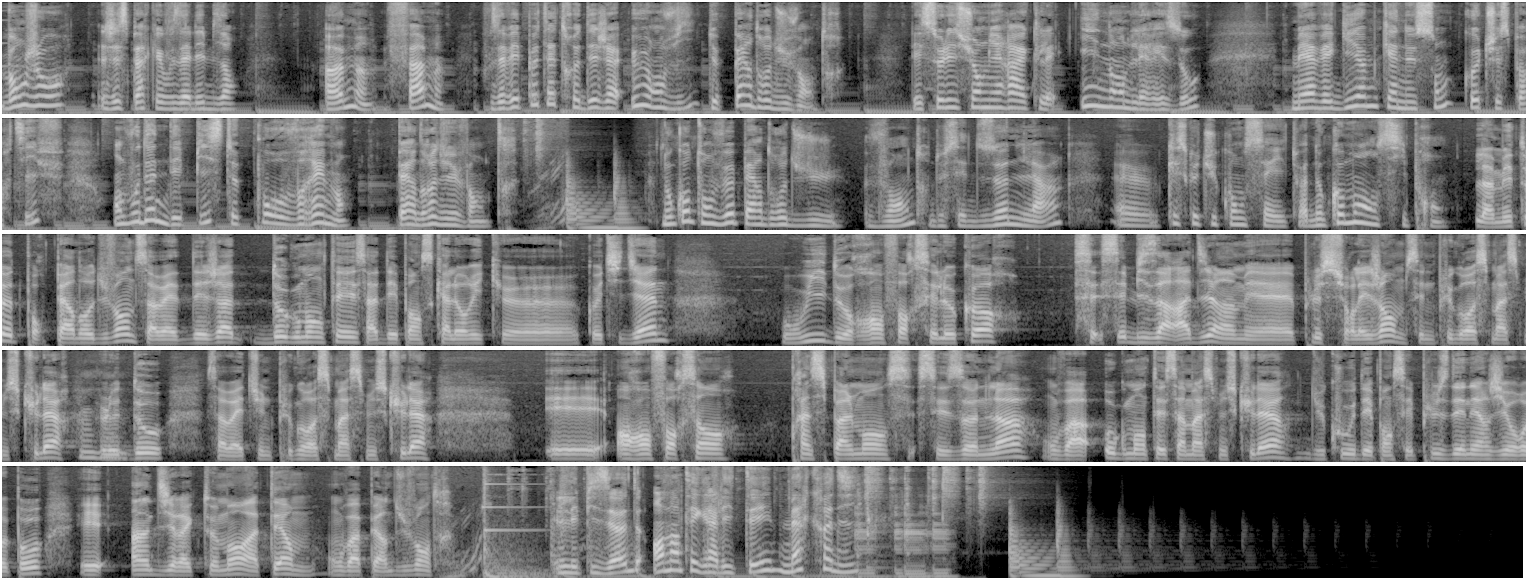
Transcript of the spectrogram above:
Bonjour, j'espère que vous allez bien. Hommes, femmes, vous avez peut-être déjà eu envie de perdre du ventre. Les solutions miracles inondent les réseaux, mais avec Guillaume Canesson, coach sportif, on vous donne des pistes pour vraiment perdre du ventre. Donc quand on veut perdre du ventre, de cette zone-là, euh, qu'est-ce que tu conseilles toi? Donc comment on s'y prend? La méthode pour perdre du ventre, ça va être déjà d'augmenter sa dépense calorique euh, quotidienne. Oui, de renforcer le corps. C'est bizarre à dire, hein, mais plus sur les jambes, c'est une plus grosse masse musculaire. Mhm. Le dos, ça va être une plus grosse masse musculaire. Et en renforçant principalement ces zones-là, on va augmenter sa masse musculaire, du coup dépenser plus d'énergie au repos et indirectement, à terme, on va perdre du ventre. L'épisode en intégralité mercredi.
